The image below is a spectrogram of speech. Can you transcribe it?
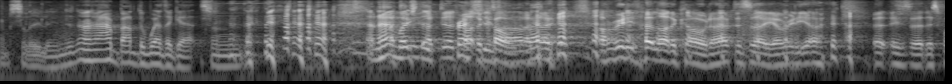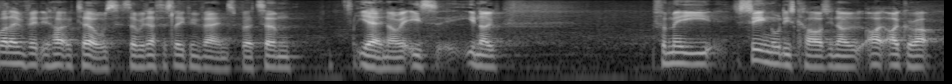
Absolutely. And how bad the weather gets, and and how much do, the pressures like the are. I, I, really don't like the cold. I have to say, I really. Uh, there's, uh, there's one invented hotels, so we'd have to sleep in vans. But um, yeah, no, it is. You know, for me, seeing all these cars. You know, I, I grew up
